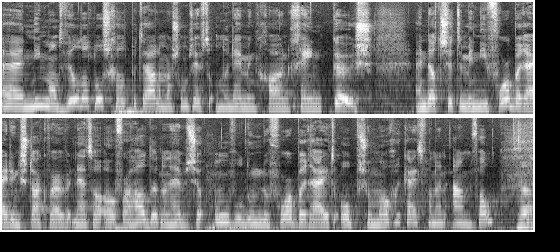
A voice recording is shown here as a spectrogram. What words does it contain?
Uh, niemand wil dat losgeld betalen, maar soms heeft de onderneming gewoon geen keus. En dat zit hem in die voorbereidingstak waar we het net al over hadden. Dan hebben ze onvoldoende voorbereid op zo'n mogelijkheid van een aanval. Ja.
